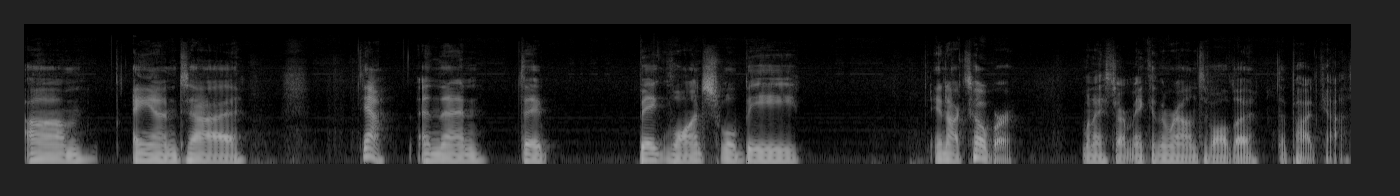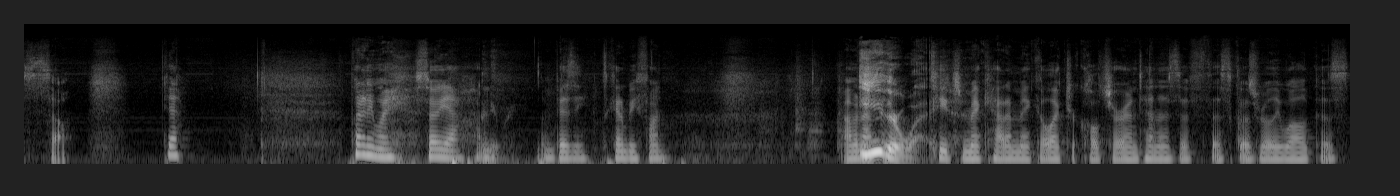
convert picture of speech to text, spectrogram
Um, and uh, yeah, and then the big launch will be in October when I start making the rounds of all the the podcasts. So. But anyway, so yeah, I'm, I'm busy. It's gonna be fun. I'm gonna Either way. teach Mick how to make electroculture antennas if this goes really well because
